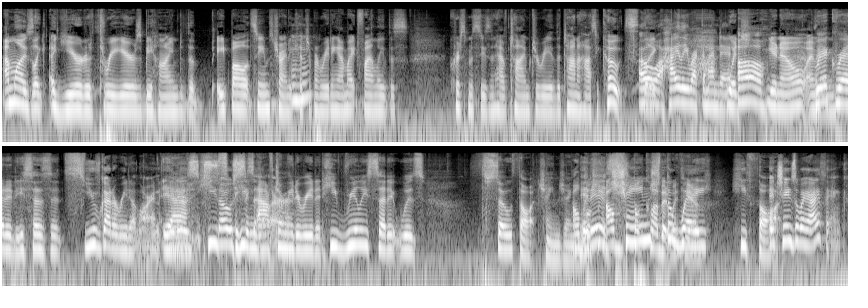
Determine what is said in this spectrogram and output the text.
I'm always like a year to three years behind the eight ball. It seems trying to Mm-hmm. catch up on reading. I might finally this Christmas season have time to read the Ta-Nehisi Coates. Oh, I like, highly recommend it. which oh, you know, I Rick mean, read it. He says it's You've got to read it, Lauren. yeah. it is he's so he's after me to read it. He really said it was so thought changing. I'll It book- is. I'll book changed club it the with way you. he thought. It changed the way I think,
